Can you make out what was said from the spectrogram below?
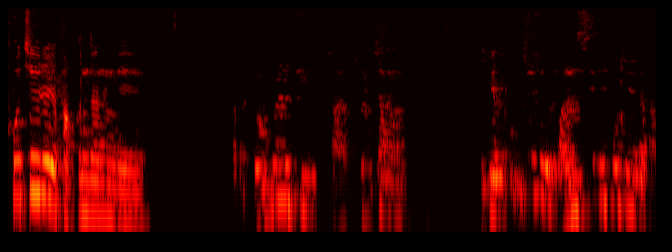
포즈를 바꾼다는 게, novel view, 자, 전장 이게 포즈 원신 포즈에다가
